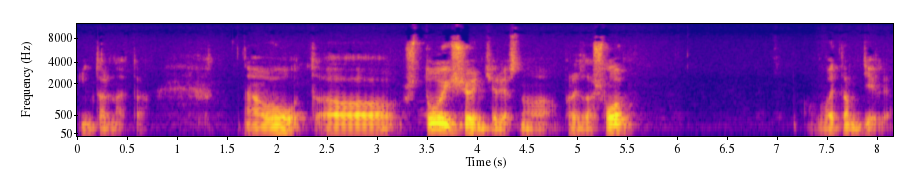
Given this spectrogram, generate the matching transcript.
интернета. А, вот. А, что еще интересного произошло в этом деле?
